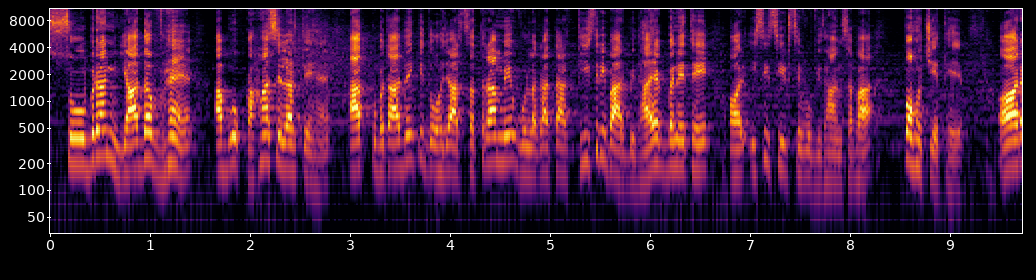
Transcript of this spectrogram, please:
सोबरन यादव हैं अब वो कहाँ से लड़ते हैं? आपको बता दें कि 2017 में वो लगातार तीसरी बार विधायक बने थे और इसी सीट से वो विधानसभा पहुँचे थे। और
